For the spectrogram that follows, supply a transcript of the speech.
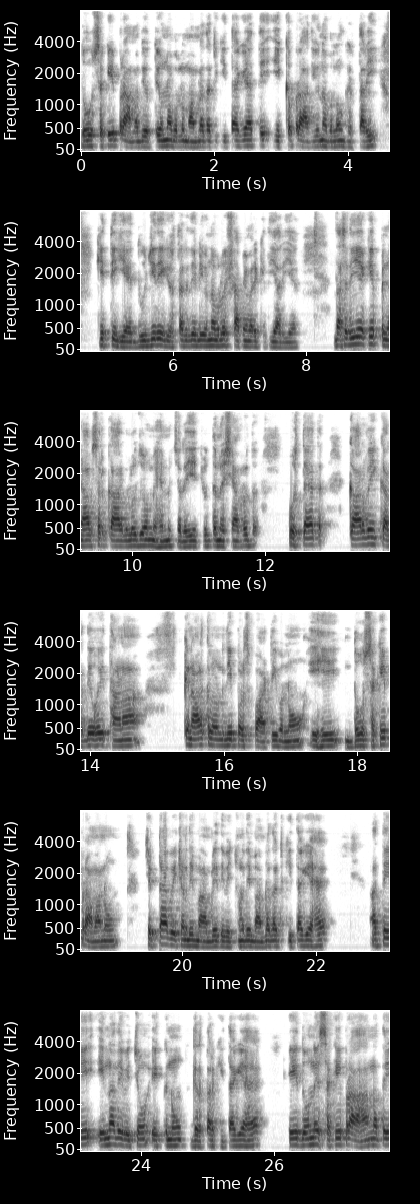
ਦੋ ਸਕੇ ਭਰਾਵਾਂ ਦੇ ਉੱਤੇ ਉਹਨਾਂ ਵੱਲੋਂ ਮਾਮਲਾ ਦਰਜ ਕੀਤਾ ਗਿਆ ਤੇ ਇੱਕ ਭਰਾ ਦੀ ਉਹਨਾਂ ਵੱਲੋਂ ਗ੍ਰਿਫਤਾਰੀ ਕੀਤੀ ਗਈ ਹੈ। ਦੂਜੀ ਦੀ ਗ੍ਰਿਫਤਾਰੀ ਦੇ ਲਈ ਉਹਨਾਂ ਵੱਲੋਂ ਛਾਪੇਮਾਰੀ ਕੀਤੀ ਜਾ ਰਹੀ ਹੈ। ਦੱਸ ਦਈਏ ਕਿ ਪੰਜਾਬ ਸਰਕਾਰ ਵੱਲੋਂ ਜੋ ਮੁਹਿੰਮ ਚੱਲੀ ਹੈ ਯੁੱਧ ਨਸ਼ਿਆਂ ਵਿਰੁੱਧ, ਉਸ ਤਹਿਤ ਕਾਰਵਾਈ ਕਰਦੇ ਹੋਏ ਥਾਣਾ ਕਨਾਲ ਕਲੋਨੀ ਦੀ ਪੁਲਿਸ ਪਾਰਟੀ ਵੱਲੋਂ ਇਹ ਦੋ ਸਕੇ ਭਰਾਵਾਂ ਨੂੰ ਚਿੱਟਾ ਵੇਚਣ ਦੇ ਮਾਮਲੇ ਦੇ ਵਿੱਚ ਉਹਨਾਂ ਦੇ ਮਾਮਲਾ ਦਰਜ ਕੀਤਾ ਗਿਆ ਹੈ ਅਤੇ ਇਹਨਾਂ ਦੇ ਵਿੱਚੋਂ ਇੱਕ ਨੂੰ ਗ੍ਰਿਫਤਾਰ ਕੀਤਾ ਗਿਆ ਹੈ। ਇਹ ਦੋਨੇ ਸਕੇ ਭਰਾ ਹਨ ਅਤੇ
